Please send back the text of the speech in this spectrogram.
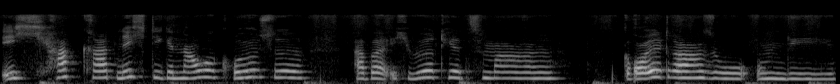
Ich habe gerade nicht die genaue Größe, aber ich würde jetzt mal Groldra so um die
